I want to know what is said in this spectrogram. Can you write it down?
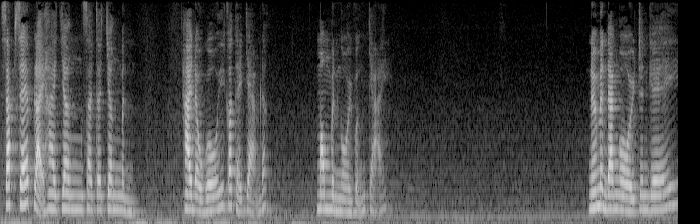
sắp xếp lại hai chân sao cho chân mình hai đầu gối có thể chạm đất. Mong mình ngồi vững chãi. Nếu mình đang ngồi trên ghế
